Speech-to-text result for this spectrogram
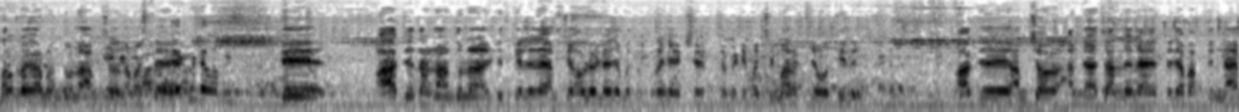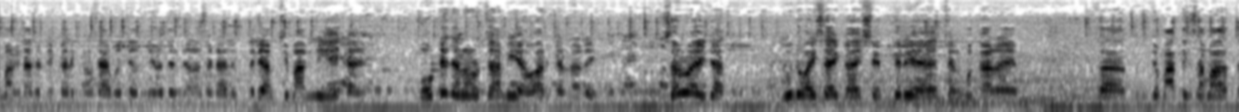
पत्रकार बंधूंना आमचं नमस्ते. जे आज जे धरणं आंदोलन आयोजित केलेलं आहे आमच्या all India Jamiat action committee पश्चिम महाराष्ट्राच्या वतीने. आज जे आमच्यावर अन्याय चाललेले आहे त्याच्या बाबतीत न्याय मागण्यासाठी कलेक्टर साहेबांचे निवेदन देण्यासाठी आले. तरी आमची मागणी एक आहे मोठे जनावरचा आम्ही व्यवहार करणार आहे. सर्व ह्याच्यात दूध व्यावसायिक आहे शेतकरी आहे चर्मकार आहे तुमचे मातिक समाज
